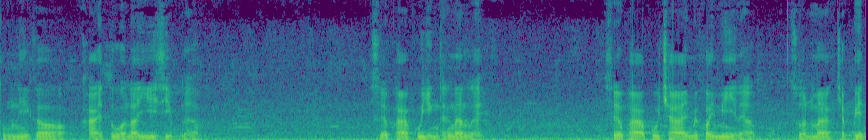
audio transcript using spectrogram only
ตรงนี้ก็ขายตัวละยี่สิบนะครับ เสื้อผ้าผู้หญิงทั้งนั้นเลย เสื้อผ้าผู้ชายไม่ค่อยมีนะครับ ส่วนมากจะเป็น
